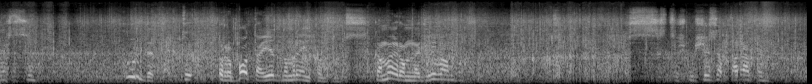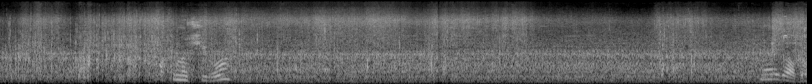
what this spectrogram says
Ja chcę... Kurde, tak to robota jedną ręką. Z kamerą nagrywam, bo coś mi się z aparatem poknociło. No i dobra.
